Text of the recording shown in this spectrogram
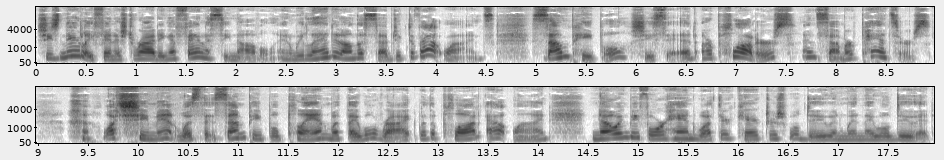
She's nearly finished writing a fantasy novel, and we landed on the subject of outlines. Some people, she said, are plotters and some are pantsers. what she meant was that some people plan what they will write with a plot outline, knowing beforehand what their characters will do and when they will do it,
